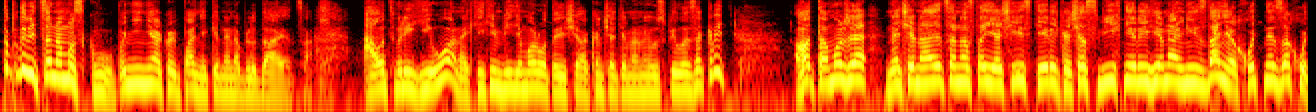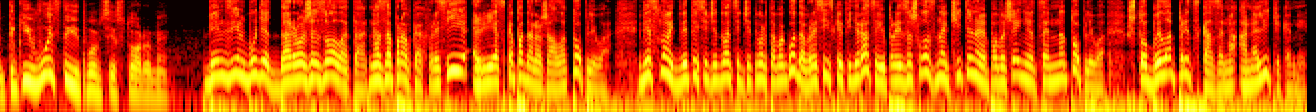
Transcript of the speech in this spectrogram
Та подивіться на Москву, по ній ніякої паніки не наблюдається. А от в регіонах, яким, видимо, рота ще окончательно не успіли закрити, а там уже починається настояща істерика. Зараз в їхні регіональні здання хоч не заходь. Такий вой стоїть во всі сторони. Бензин будет дороже золота. На заправках в России резко подорожало топливо. Весной 2024 года в Российской Федерации произошло значительное повышение цен на топливо, что было предсказано аналитиками.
